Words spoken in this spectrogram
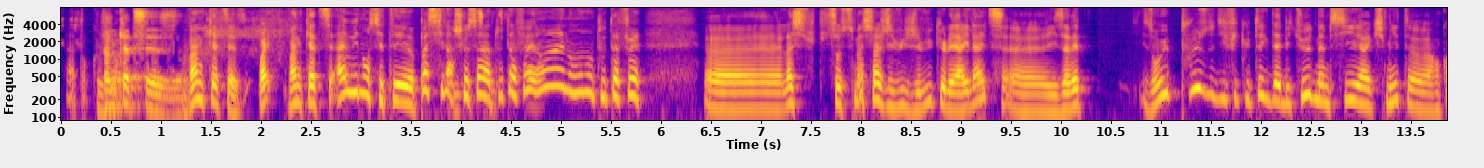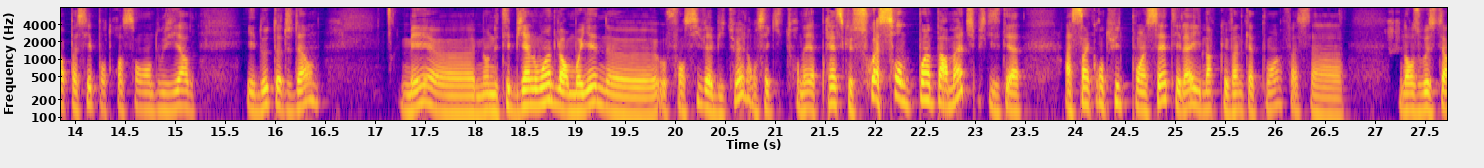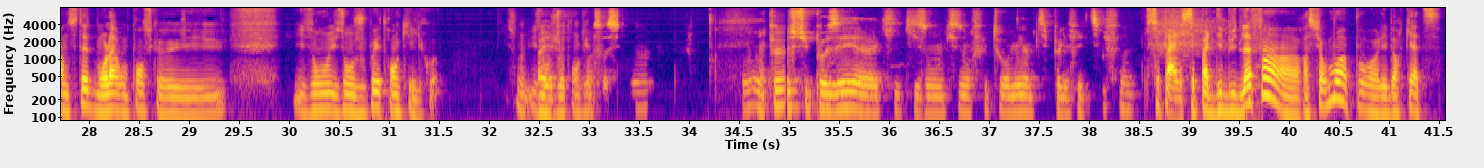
24-16. 24-16. Ouais, 24 Ah oui, non, c'était pas si large que ça, tout à fait. Ouais, non, non, tout à fait. Euh, là, ce, match-là, j'ai vu, que les highlights, euh, ils avaient, ils ont eu plus de difficultés que d'habitude, même si Eric Schmidt a encore passé pour 312 yards et deux touchdowns. Mais, mais on était bien loin de leur moyenne offensive habituelle. On sait qu'ils tournaient à presque 60 points par match, puisqu'ils étaient à, à 58,7, et là, ils marquent 24 points face à Northwestern State. Bon, là, on pense que ils ont, ils ont joué tranquille, quoi. Ils, ont joué tranquille. On peut supposer euh, qu'ils ont, qu'ils ont fait tourner un petit peu l'effectif. C'est pas, c'est pas le début de la fin, hein, rassure-moi, pour les Burkats.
